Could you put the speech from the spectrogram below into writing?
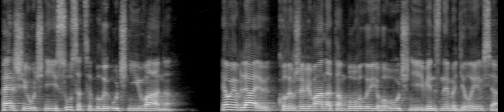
перші учні Ісуса це були учні Івана. Я уявляю, коли вже в Івана там були його учні, і він з ними ділився,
